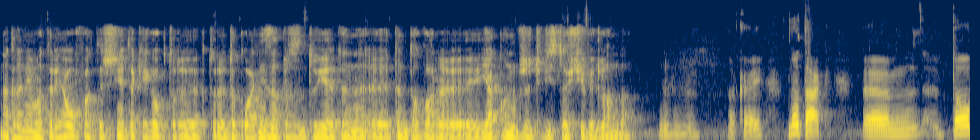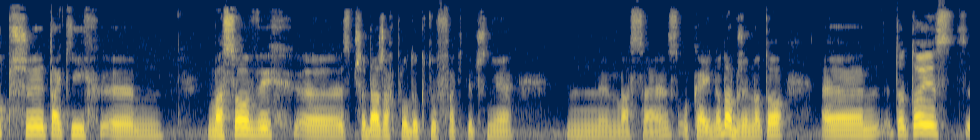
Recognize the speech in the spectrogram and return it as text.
nagrania materiału faktycznie takiego, który, który dokładnie zaprezentuje ten, e, ten towar, e, jak on w rzeczywistości wygląda. Mhm, Okej, okay. no tak. To przy takich masowych sprzedażach produktów faktycznie mm, ma sens. Ok, no dobrze, no to, to, to jest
